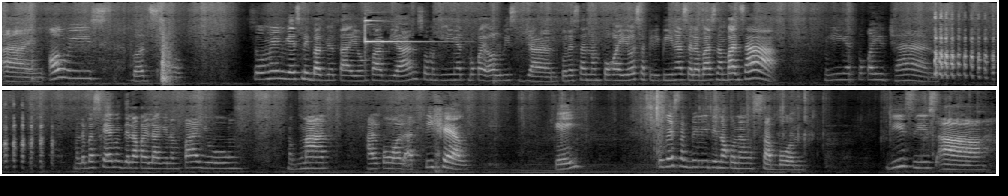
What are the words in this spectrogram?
I'm always God's help. So, ngayon guys, may bagyo tayong Fabian. So, mag-iingat po kayo always dyan. Kung nasan man po kayo sa Pilipinas, sa labas ng bansa. Mag-iingat po kayo dyan. Malabas kayo, magdala kayo lagi ng payong, magmask, alcohol, at t-shell. Okay? So, guys, nagbili din ako ng sabon. This is, ah, uh,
